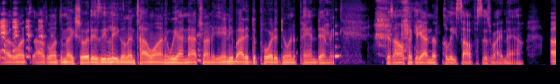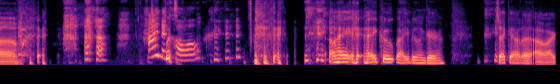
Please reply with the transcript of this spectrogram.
I was want I was wanting to make sure it is illegal in Taiwan, and we are not trying to get anybody deported during the pandemic because I don't think they got enough police officers right now. Um, uh, hi, Nicole. oh, hey, hey, Coop, how you doing, girl? Check out uh, oh,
